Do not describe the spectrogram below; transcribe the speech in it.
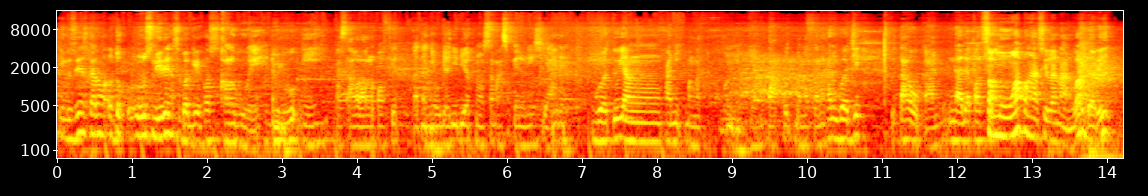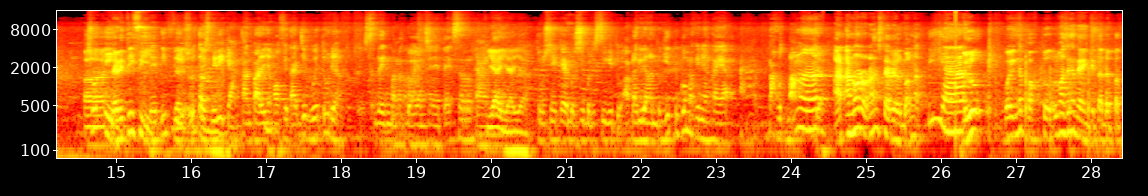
industrinya sekarang untuk lu sendiri yang sebagai host? Kalau gue dulu nih pas awal-awal covid katanya udah didiagnosa masuk ke Indonesia, gue tuh yang panik banget, Hmm. yang takut banget karena kan gue aja lu tahu kan nggak ada covid Semua penghasilan Anwar dari eh, dari TV. dari TV Dari lu tahu sendiri kan tanpa adanya covid aja gue tuh udah sering banget bawa hand sanitizer kan Iya iya iya. terusnya kayak bersih bersih gitu apalagi dengan begitu gue makin yang kayak takut banget An- Anwar orang steril banget. iya Dulu gue inget waktu lu masih inget ya yang kita dapat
